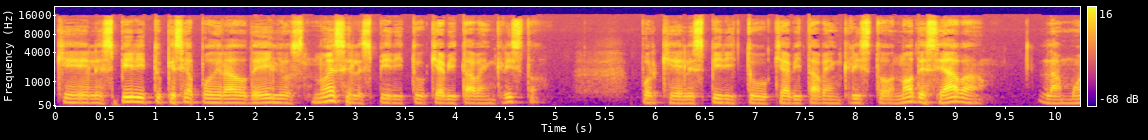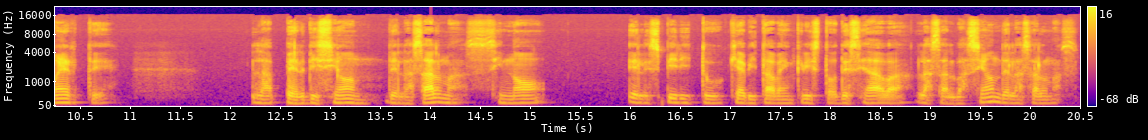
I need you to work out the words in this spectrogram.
que el espíritu que se ha apoderado de ellos no es el espíritu que habitaba en Cristo porque el Espíritu que habitaba en Cristo no deseaba la muerte, la perdición de las almas, sino el Espíritu que habitaba en Cristo deseaba la salvación de las almas.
